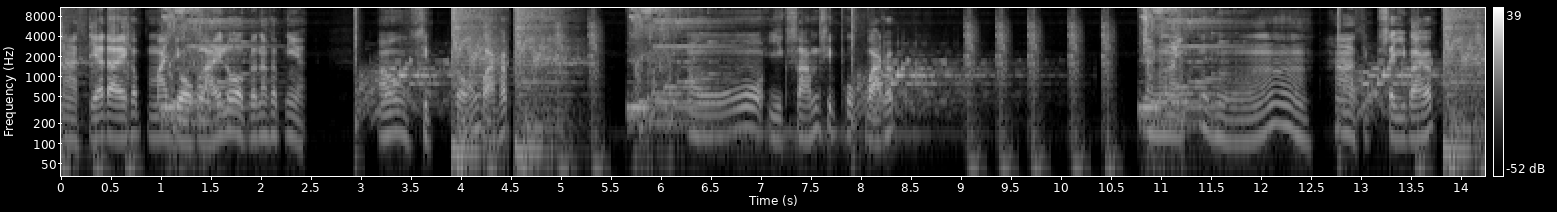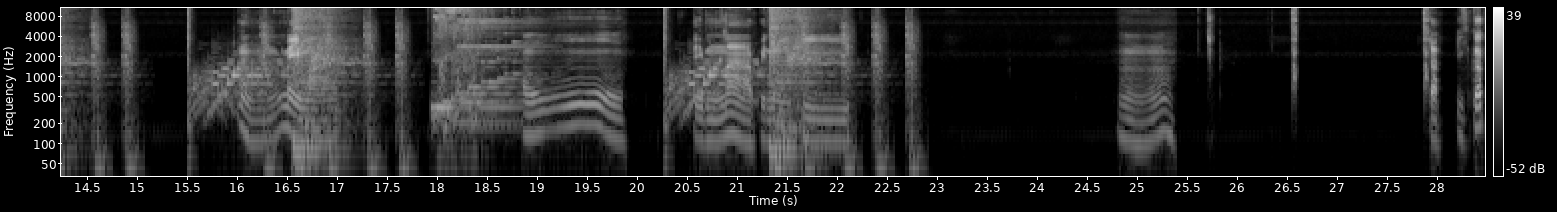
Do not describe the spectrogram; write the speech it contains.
น่าเสียดายครับมาโยกหลายรอบแล้วนะครับเนี่ย เอาสิบสองบาทครับเอาอีกสามสิบหกบาทครับยังไงอือหือห้าสิบสี่บาทครับอืมไม่มาครับเอาเต็มหน้าไปหนึ่งทีอืม จัดอีกครับ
